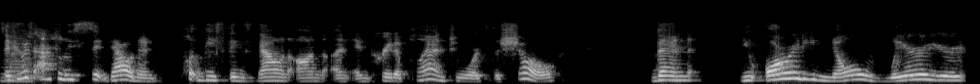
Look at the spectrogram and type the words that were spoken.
So if you were to actually sit down and put these things down on and, and create a plan towards the show, then you already know where you're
